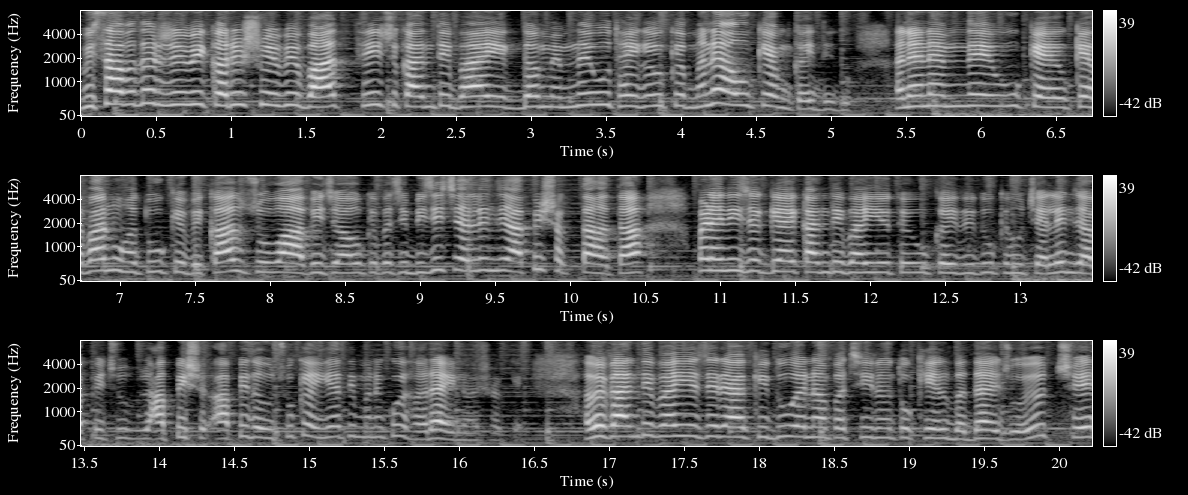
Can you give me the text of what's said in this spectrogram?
વિસાવદર જેવી કરીશું એવી વાતથી જ કાંતિભાઈ એકદમ એમને એવું થઈ ગયું કે મને આવું કેમ કહી દીધું? અને એને એમને એવું કહે- કહેવાનું હતું કે વિકાસ જોવા આવી જાઓ કે પછી બીજી ચેલેન્જ આપી શકતા હતા. પણ એની જગ્યાએ કાંતિભાઈએ તો એવું કહી દીધું કે હું ચેલેન્જ આપી છું, આપી આપી દઉં છું કે અહીંયાથી મને કોઈ હરાઈ ન શકે. હવે કાંતિભાઈએ જ્યારે આ કીધું એના પછીનો તો ખેલ બધાએ જોયો જ છે.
